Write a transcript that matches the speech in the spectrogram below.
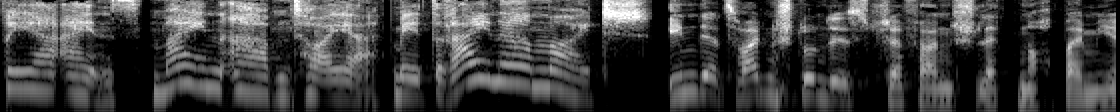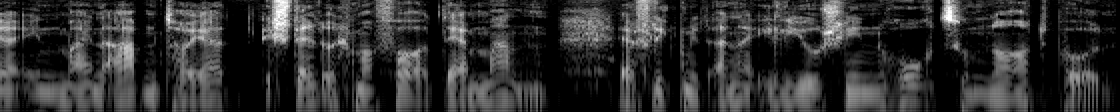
RPR 1, mein Abenteuer mit Rainer Meutsch. In der zweiten Stunde ist Stefan Schlett noch bei mir in mein Abenteuer. Stellt euch mal vor, der Mann, er fliegt mit einer Ilyushin hoch zum Nordpol.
